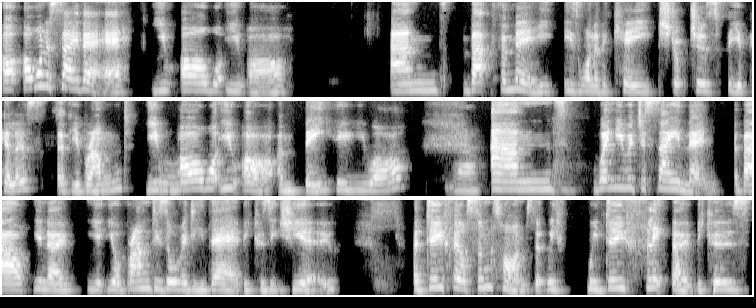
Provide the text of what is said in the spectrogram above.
I, I want to say there, you are what you are. And that for me is one of the key structures for your pillars of your brand. You Mm. are what you are and be who you are. Yeah. And when you were just saying then about, you know, y- your brand is already there because it's you, I do feel sometimes that we we do flip though because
